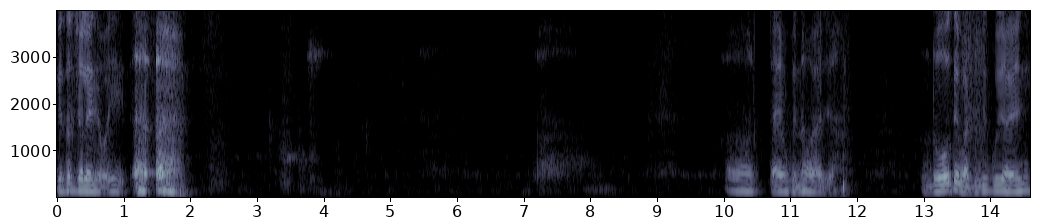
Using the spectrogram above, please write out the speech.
किधर चले गए भाई। टाइम किन्ना होया जा दो तो बज गए कोई आए नहीं।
